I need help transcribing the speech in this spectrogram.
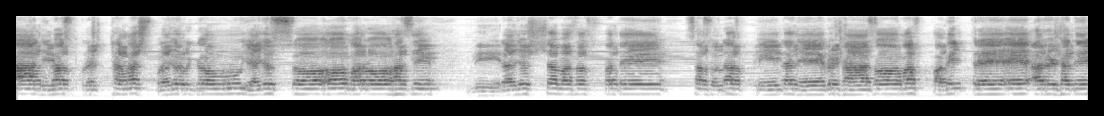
आदिवस्पृष्ठमश्वयुर्गौ ययुः सोमरोहसि वीरयुष्यवसस्पते स सुतः पीतये वृषा सोमः पवित्रे अर्षति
